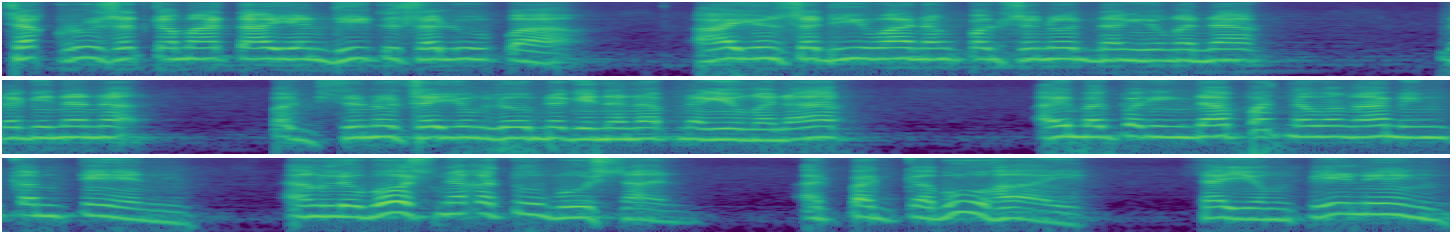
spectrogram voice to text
sa krus at kamatayan dito sa lupa ayon sa diwa ng pagsunod ng iyong anak na ginana, pagsunod sa iyong loob na ginanap ng iyong anak, ay magpaging dapat na ang aming kamtin ang lubos na katubusan at pagkabuhay sa iyong piling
